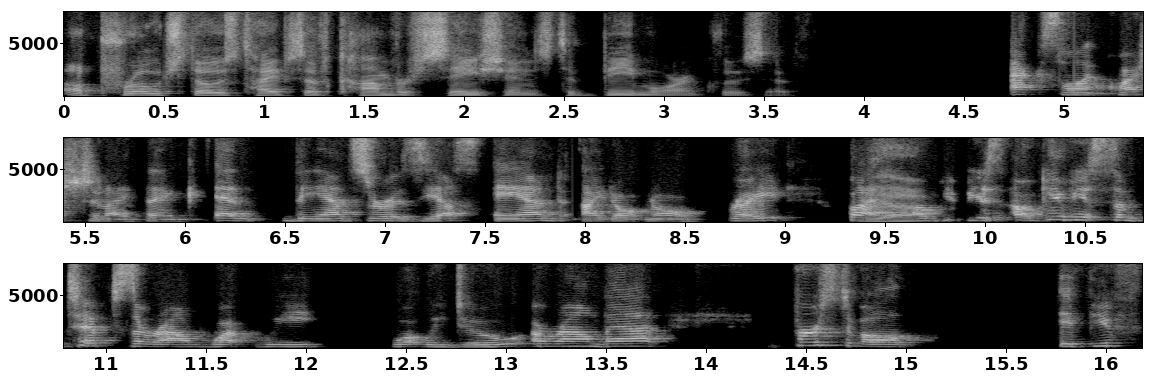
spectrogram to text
approach those types of conversations to be more inclusive? Excellent question, I think. And the answer is yes. And I don't know, right? But yeah. I'll give you I'll give you some tips around what we what we do around that. First of all, if you've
